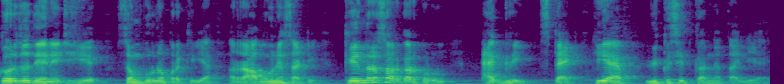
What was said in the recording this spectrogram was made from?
कर्ज देण्याची ही एक संपूर्ण प्रक्रिया राबवण्यासाठी केंद्र सरकारकडून ॲग्री स्टॅक ही ॲप विकसित करण्यात आली आहे.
